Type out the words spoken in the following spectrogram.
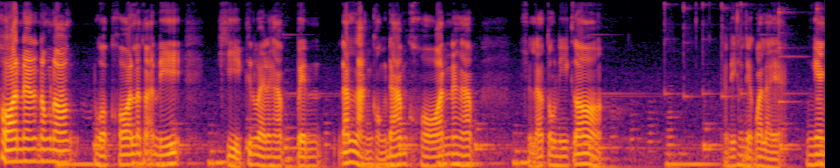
ค้อนนะน้องๆ หัวค้อนแล้วก็อันนี้ขีดขึ้นไปนะครับ เป็นด้านหลังของด้ามค้อนนะครับ เสร็จแล้วตรงนี้ก็ อันนี้เขาเรียกว่าอะไรอะแง่ง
